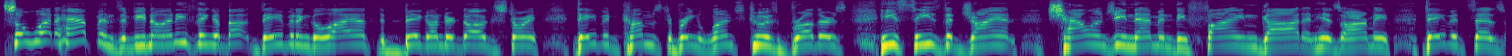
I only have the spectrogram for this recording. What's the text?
So, what happens if you know anything about David and Goliath, the big underdog story? David comes to bring lunch to his brothers. He sees the giant challenging them and defying God and his army. David says,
